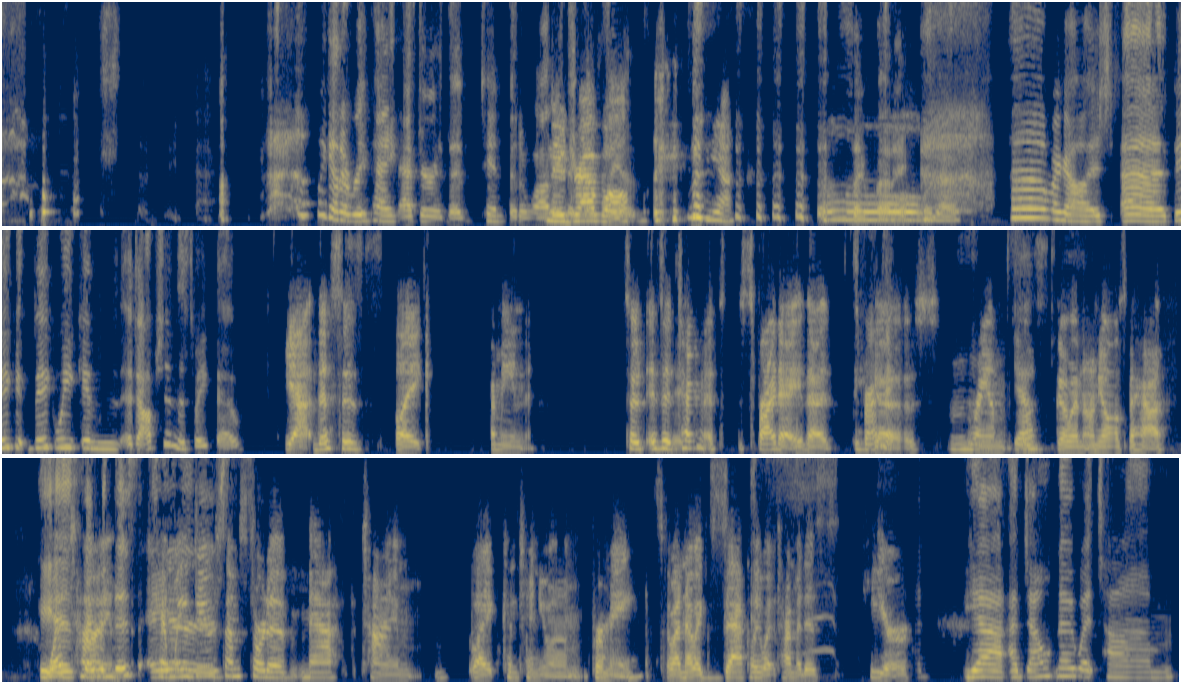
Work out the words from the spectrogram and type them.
we got to repaint after the ten foot of water. New drywall. yeah. so funny. Oh, oh my gosh. Uh, big big week in adoption this week though. Yeah, this is like, I mean, so is it technically it's Friday that he goes? Mm-hmm. Ram yeah. is going on y'all's behalf. He what is. time? So can we do some sort of math time like continuum for me so I know exactly what time it is here? Yeah, I don't know what time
